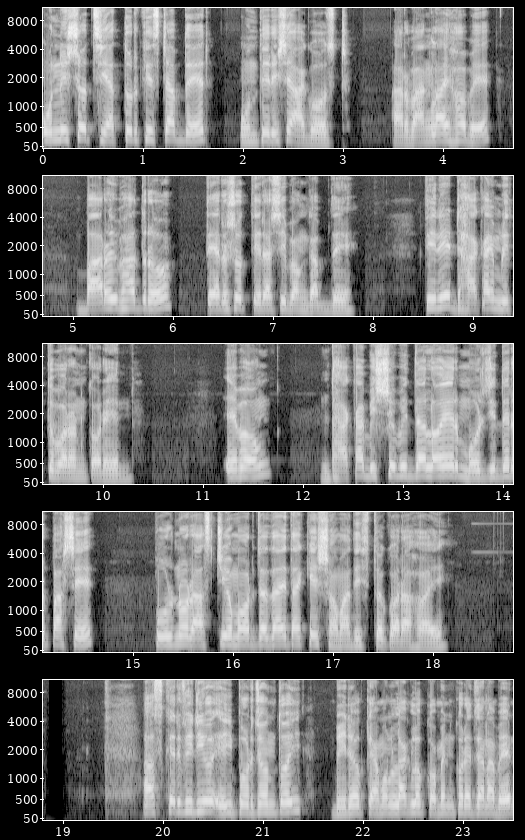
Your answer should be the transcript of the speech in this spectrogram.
উনিশশো ছিয়াত্তর খ্রিস্টাব্দের উনতিরিশে আগস্ট আর বাংলায় হবে বারোই ভাদ্র তেরোশো তিরাশি বঙ্গাব্দে। তিনি ঢাকায় মৃত্যুবরণ করেন এবং ঢাকা বিশ্ববিদ্যালয়ের মসজিদের পাশে পূর্ণ রাষ্ট্রীয় মর্যাদায় তাকে সমাধিস্থ করা হয়। আজকের ভিডিও এই পর্যন্তই। ভিডিও কেমন লাগল কমেন্ট করে জানাবেন।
